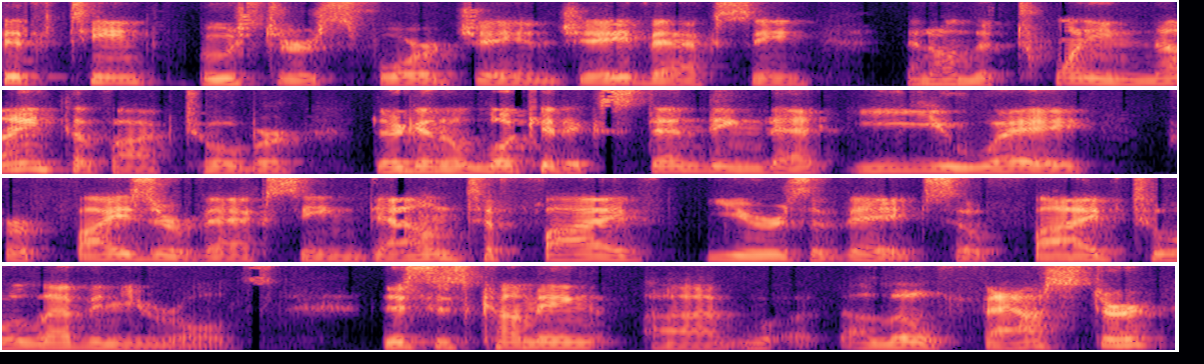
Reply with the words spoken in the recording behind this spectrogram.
15th, boosters for J&J vaccine. And on the 29th of October, they're going to look at extending that EUA for Pfizer vaccine down to five years of age, so five to 11 year olds. This is coming uh, a little faster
